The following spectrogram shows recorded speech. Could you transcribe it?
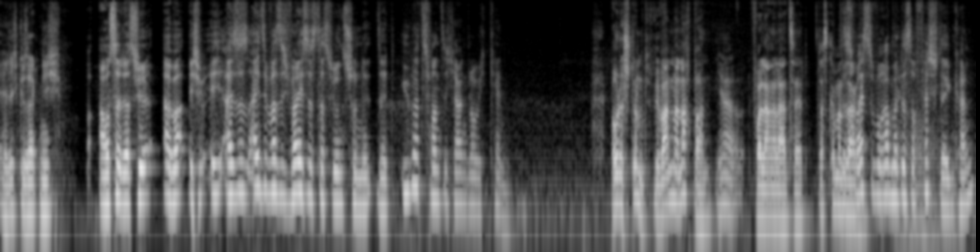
Ehrlich gesagt nicht. Außer, dass wir, aber ich, ich, also das Einzige, was ich weiß, ist, dass wir uns schon seit über 20 Jahren, glaube ich, kennen. Oh, das stimmt. Wir waren mal Nachbarn. Ja. Vor langer, langer Zeit. Das kann man das sagen. Weißt du, woran man das auch feststellen kann?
